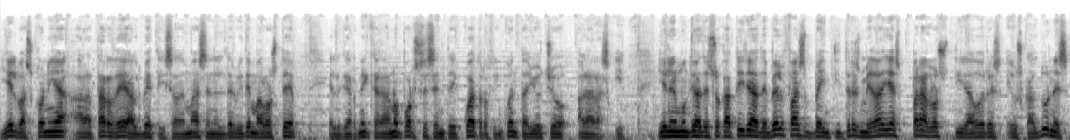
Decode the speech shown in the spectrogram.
y el Vasconia a la tarde al Betis. Además, en el derby de Maloste, el Guernica ganó por 64-58 al Araski. Y en el Mundial de Socatira de Belfast, 23 medallas para los tiradores euskaldunes,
